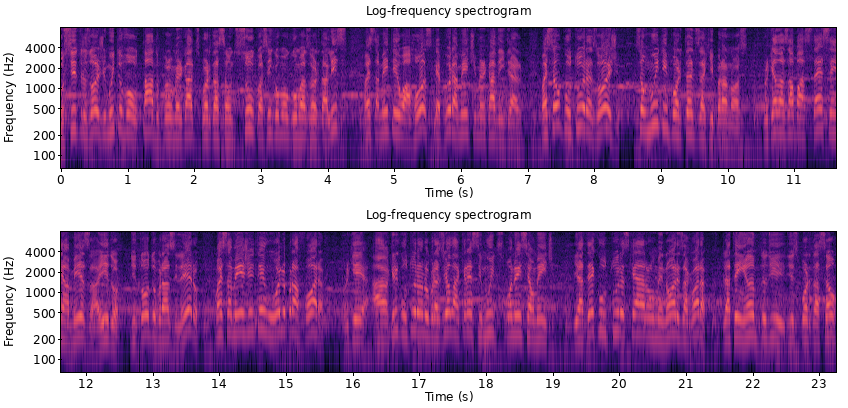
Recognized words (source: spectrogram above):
Os citros hoje muito voltado para o mercado de exportação de suco, assim como algumas hortaliças, mas também tem o arroz, que é puramente mercado interno. Mas são culturas hoje que são muito importantes aqui para nós, porque elas abastecem a mesa aí do, de todo brasileiro, mas também a gente tem um olho para fora, porque a agricultura no Brasil ela cresce muito exponencialmente e até culturas que eram menores agora já tem âmbito de, de exportação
